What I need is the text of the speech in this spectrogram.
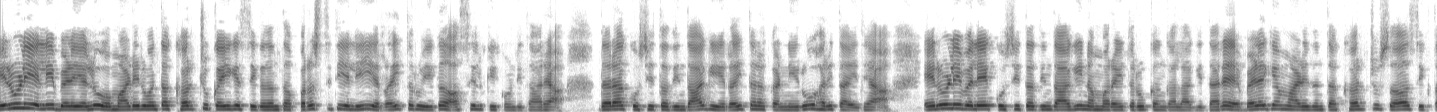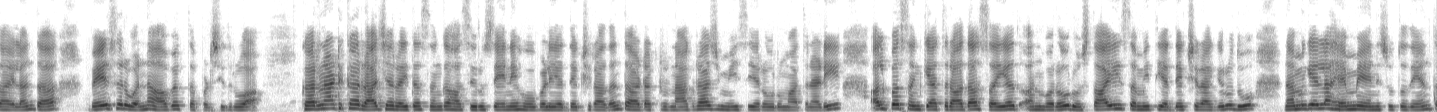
ಈರುಳ್ಳಿಯಲ್ಲಿ ಬೆಳೆಯಲು ಮಾಡಿರುವಂತಹ ಖರ್ಚು ಕೈಗೆ ಸಿಗದಂತ ಪರಿಸ್ಥಿತಿಯಲ್ಲಿ ರೈತರು ಈಗ ಸಿಲುಕಿಕೊಂಡಿದ್ದಾರೆ ದರ ಕುಸಿತದಿಂದಾಗಿ ರೈತರ ಕಣ್ಣೀರು ಹರಿತಾ ಇದೆ. ಈರುಳ್ಳಿ ಬೆಲೆ ಕುಸಿತದಿಂದಾಗಿ ನಮ್ಮ ರೈತರು ಕಂಗಾಲಾಗಿದ್ದಾರೆ. ಬೆಳೆಗೆ ಮಾಡಿದಂತ ಖರ್ಚು ಸಹ ಸಿಗ್ತಾ ಇಲ್ಲ ಅಂತ ಬೇಸರವನ್ನ ವ್ಯಕ್ತಪಡಿಸಿದರು. ಕರ್ನಾಟಕ ರಾಜ್ಯ ರೈತ ಸಂಘ ಹಸಿರು ಸೇನೆ ಹೋಬಳಿ ಅಧ್ಯಕ್ಷರಾದಂಥ ಡಾಕ್ಟರ್ ನಾಗರಾಜ್ ಮೀಸಿಯರವರು ಮಾತನಾಡಿ, ಅಲ್ಪಸಂಖ್ಯಾತರಾದ ಸೈಯದ್ ಅನ್ವರ್ ಅವರು ಸ್ಥಾಯಿ ಸಮಿತಿ ಅಧ್ಯಕ್ಷರಾಗಿರುವುದು ನಮಗೆಲ್ಲ ಹೆಮ್ಮೆ ಎನಿಸುತ್ತದೆ ಅಂತ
